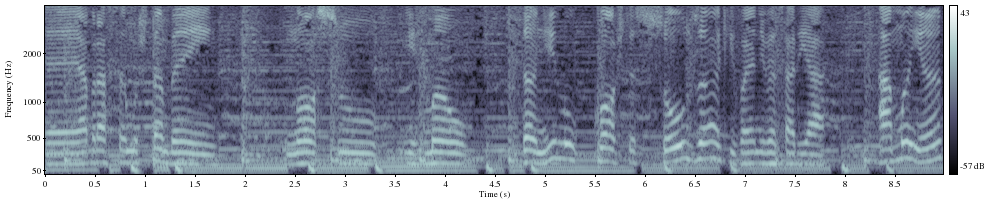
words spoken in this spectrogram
É, abraçamos também nosso irmão Danilo Costa Souza, que vai aniversariar amanhã.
